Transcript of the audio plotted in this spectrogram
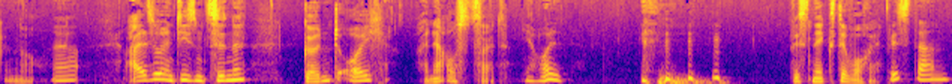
Genau. Ja. Also in diesem Sinne, gönnt euch eine Auszeit. Jawohl. Bis nächste Woche. Bis dann.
